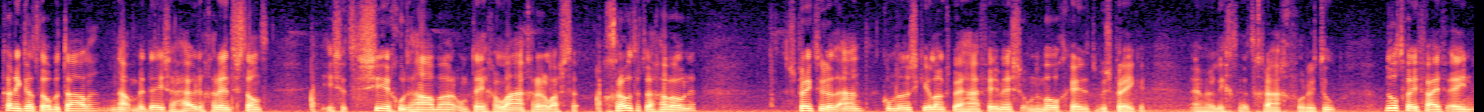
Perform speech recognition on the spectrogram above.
Kan ik dat wel betalen? Nou, met deze huidige rentestand is het zeer goed haalbaar om tegen lagere lasten groter te gaan wonen. Spreekt u dat aan? Kom dan eens een keer langs bij HVMS om de mogelijkheden te bespreken. En we lichten het graag voor u toe. 0251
